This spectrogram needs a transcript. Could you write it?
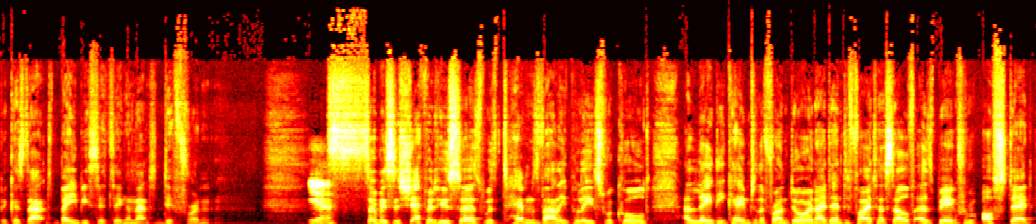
because that's babysitting and that's different. Yeah. So Mrs. Shepherd, who serves with Thames Valley Police, recalled a lady came to the front door and identified herself as being from Ofsted.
